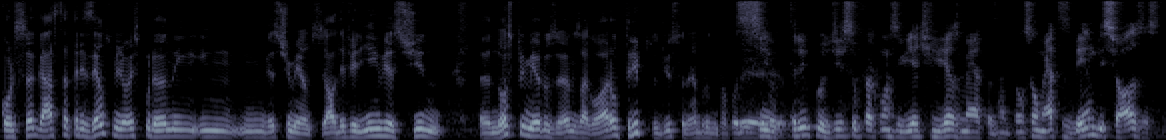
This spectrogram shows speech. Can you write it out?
Corsã gasta 300 milhões por ano em, em, em investimentos. Ela deveria investir uh, nos primeiros anos agora o triplo disso, né, Bruno, para poder... Sim, o triplo disso para conseguir atingir as metas. Né? Então são metas bem ambiciosas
